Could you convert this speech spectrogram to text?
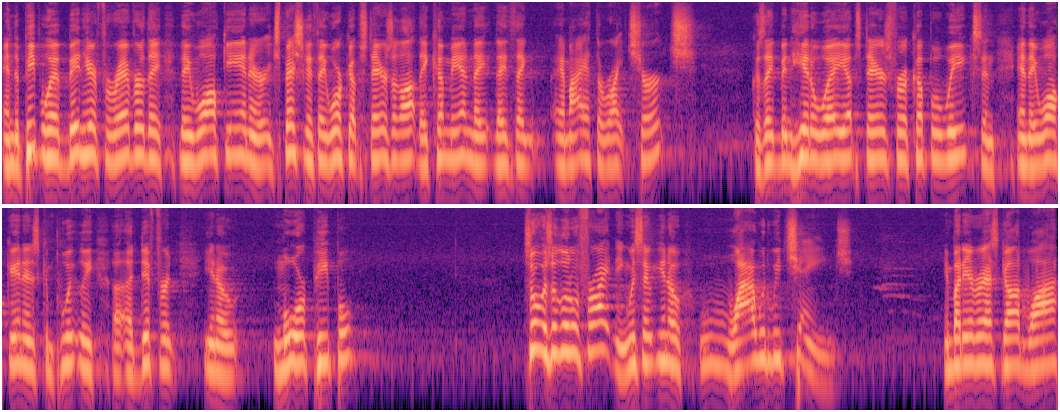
And the people who have been here forever, they, they walk in, or especially if they work upstairs a lot, they come in, they, they think, Am I at the right church? Because they've been hid away upstairs for a couple of weeks, and, and they walk in and it's completely a, a different, you know, more people. So it was a little frightening. We said, you know, why would we change? Anybody ever ask God why?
